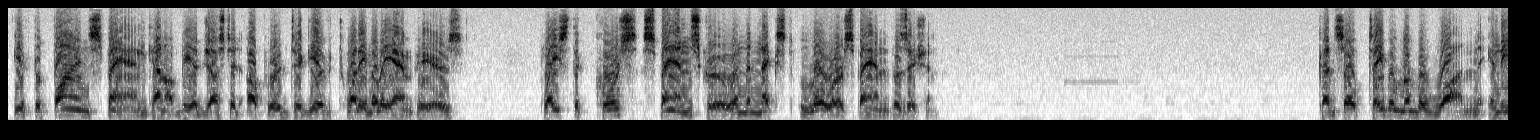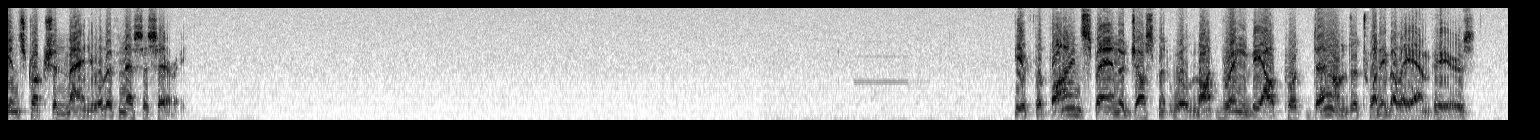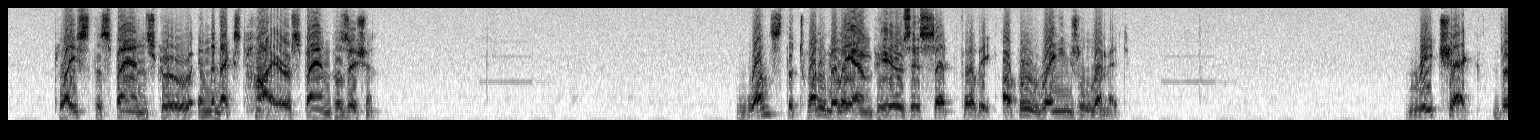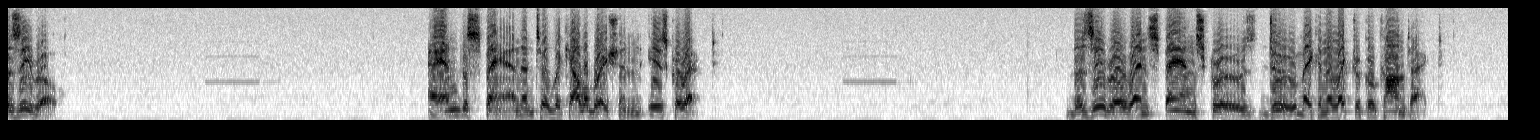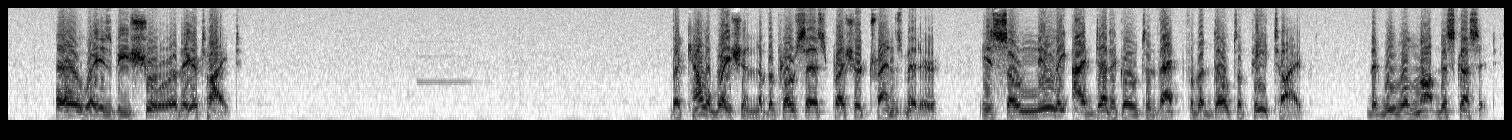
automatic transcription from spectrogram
If the fine span cannot be adjusted upward to give 20 milliamperes, place the coarse span screw in the next lower span position. Consult table number 1 in the instruction manual if necessary. If the fine span adjustment will not bring the output down to 20 milliamperes, Place the span screw in the next higher span position. Once the 20 milliamperes is set for the upper range limit, recheck the zero and the span until the calibration is correct. The zero and span screws do make an electrical contact. Always be sure they are tight. The calibration of the process pressure transmitter is so nearly identical to that for the Delta P type that we will not discuss it.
